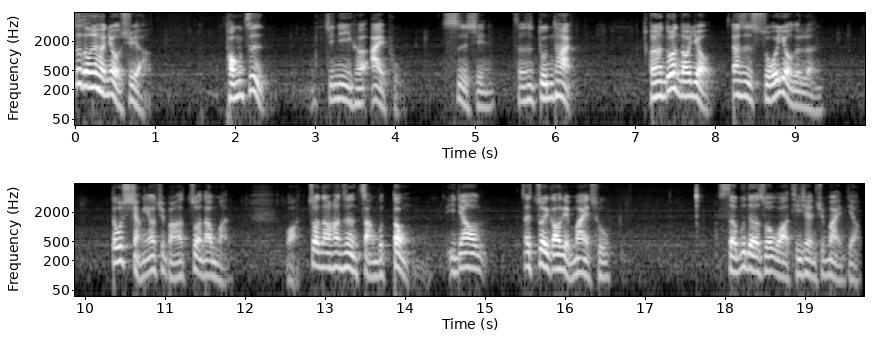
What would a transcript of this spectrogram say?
这东西很有趣啊，同志、金利科、爱普、四星，甚至敦泰，很多人都有，但是所有的人都想要去把它赚到满，哇，赚到它真的涨不动，一定要在最高点卖出，舍不得说哇提前去卖掉，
